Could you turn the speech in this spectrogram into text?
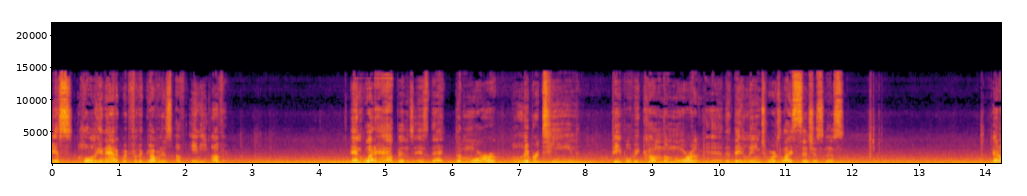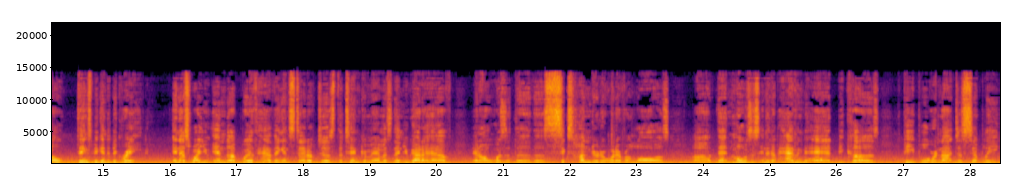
It's wholly inadequate for the governance of any other. And what happens is that the more libertine people become, the more uh, that they lean towards licentiousness, you know, things begin to degrade. And that's why you end up with having, instead of just the Ten Commandments, then you got to have, you know, was it the, the 600 or whatever laws uh, that Moses ended up having to add because people were not just simply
